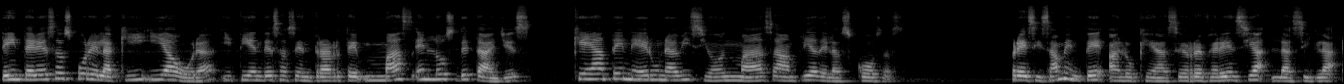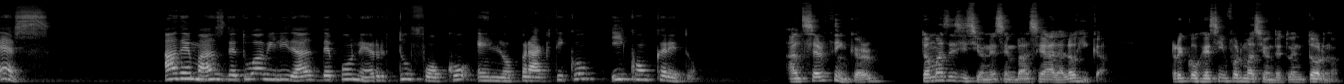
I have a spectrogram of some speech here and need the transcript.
Te interesas por el aquí y ahora y tiendes a centrarte más en los detalles que a tener una visión más amplia de las cosas precisamente a lo que hace referencia la sigla S, además de tu habilidad de poner tu foco en lo práctico y concreto. Al ser thinker, tomas decisiones en base a la lógica. Recoges información de tu entorno,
